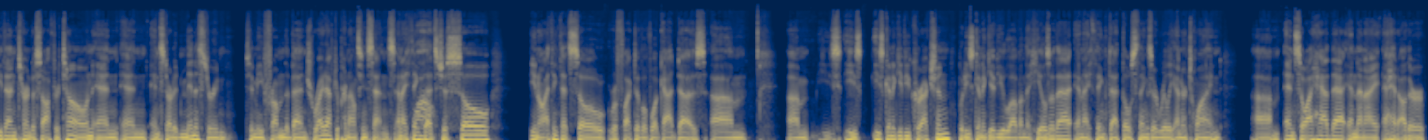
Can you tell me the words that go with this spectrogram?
he then turned a softer tone and and and started ministering to me from the bench right after pronouncing sentence. And I think Wow. that's just so, you know, I think that's so reflective of what God does. Um, um, he's he's he's going to give you correction, but he's going to give you love on the heels of that. And I think that those things are really intertwined. Um, and so I had that, and then I, I had other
